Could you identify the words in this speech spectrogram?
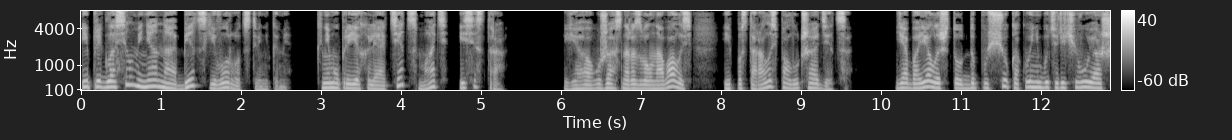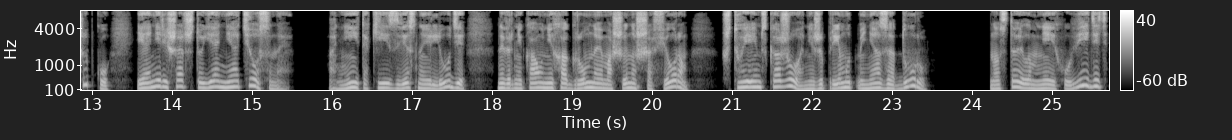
и пригласил меня на обед с его родственниками. К нему приехали отец, мать и сестра. Я ужасно разволновалась и постаралась получше одеться. Я боялась, что допущу какую-нибудь речевую ошибку, и они решат, что я неотесанная. Они такие известные люди, наверняка у них огромная машина с шофёром. Что я им скажу, они же примут меня за дуру. Но стоило мне их увидеть,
